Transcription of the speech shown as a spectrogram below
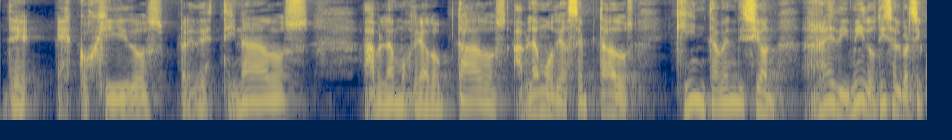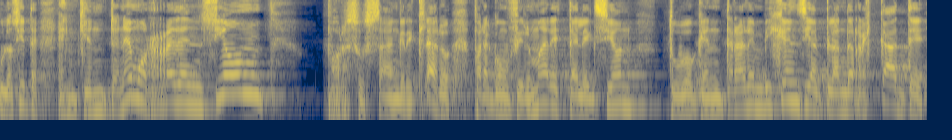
de escogidos, predestinados, hablamos de adoptados, hablamos de aceptados. Quinta bendición, redimidos, dice el versículo 7, en quien tenemos redención por su sangre. Claro, para confirmar esta elección tuvo que entrar en vigencia el plan de rescate.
